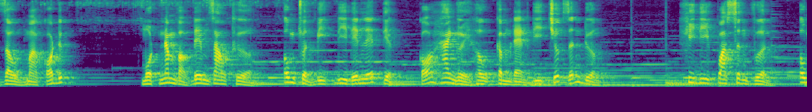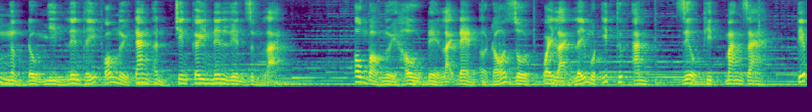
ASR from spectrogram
giàu mà có đức. Một năm vào đêm giao thừa, ông chuẩn bị đi đến lễ tiệc, có hai người hầu cầm đèn đi trước dẫn đường. Khi đi qua sân vườn, ông ngẩng đầu nhìn lên thấy có người đang ẩn trên cây nên liền dừng lại. Ông bảo người hầu để lại đèn ở đó rồi quay lại lấy một ít thức ăn, rượu thịt mang ra. Tiếp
